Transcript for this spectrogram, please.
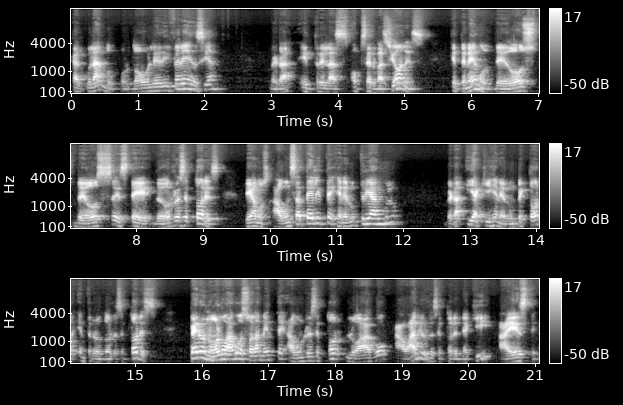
calculando por doble diferencia, ¿verdad? Entre las observaciones que tenemos de dos, de dos, este, de dos receptores, digamos, a un satélite genera un triángulo, ¿verdad? Y aquí genera un vector entre los dos receptores. Pero no lo hago solamente a un receptor, lo hago a varios receptores, de aquí a este,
